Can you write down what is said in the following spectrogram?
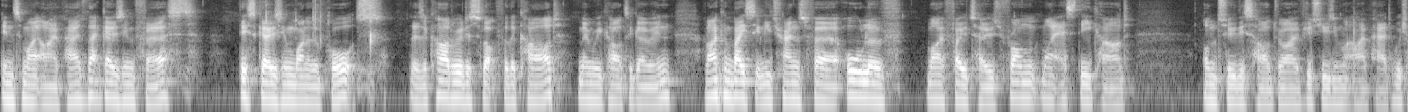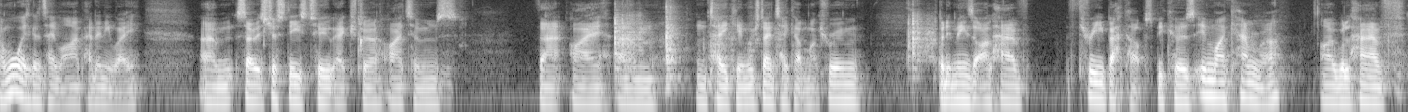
into my iPad. That goes in first. This goes in one of the ports there's a card reader slot for the card, memory card to go in, and I can basically transfer all of my photos from my SD card onto this hard drive just using my iPad, which I'm always going to take my iPad anyway. Um, so it's just these two extra items that I um, am taking, which don't take up much room, but it means that I'll have three backups because in my camera I will have,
